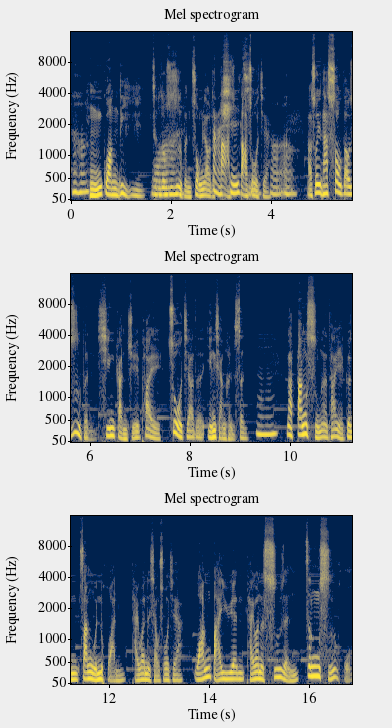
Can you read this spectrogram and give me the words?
横光利一，这个都是日本重要的大大作家。嗯嗯，啊，所以他受到日本新感觉派作家的影响很深。嗯，那当时呢，他也跟张文环，台湾的小说家。王白渊，台湾的诗人曾石火、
